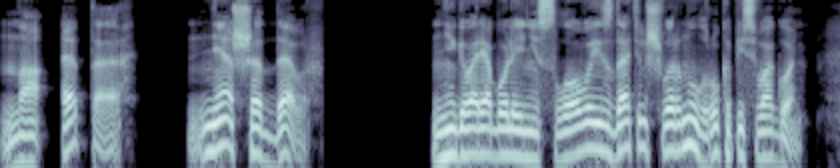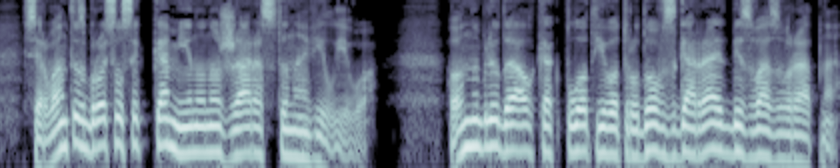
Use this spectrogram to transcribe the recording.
«Но это не шедевр». Не говоря более ни слова, издатель швырнул рукопись в огонь. Сервантес бросился к камину, но жар остановил его. Он наблюдал, как плод его трудов сгорает безвозвратно,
